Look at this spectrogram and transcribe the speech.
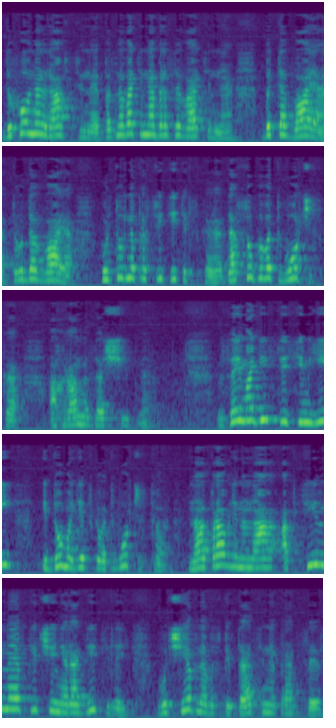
духовно-нравственная, познавательно-образовательная, бытовая, трудовая, культурно-просветительская, досугово-творческая, охранно-защитная. Взаимодействие семьи и Дома детского творчества направлено на активное включение родителей в учебно-воспитательный процесс,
